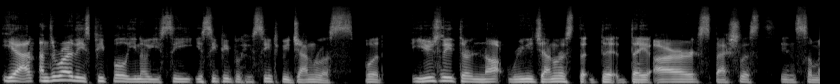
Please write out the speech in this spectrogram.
yeah, and there are these people, you know, you see you see people who seem to be generalists, but usually they're not really generous that they, they, are specialists in some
